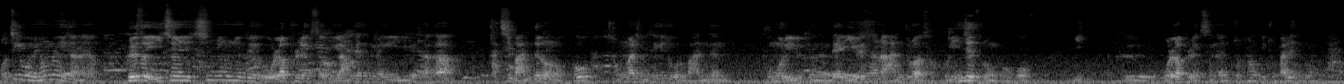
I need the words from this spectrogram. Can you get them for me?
어떻게 보면 혁명이잖아요. 그래서 2016년도에 올라플렉스하고 양대산명이 이 회사가 같이 만들어 놓고 정말 전 세계적으로 맞는 붐을 일으켰는데 이 회사는 안 들어왔었고 이제 들어온 거고 이 그 올라플렉스는 좀 한국이 좀 빨리 들어온 거예요.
